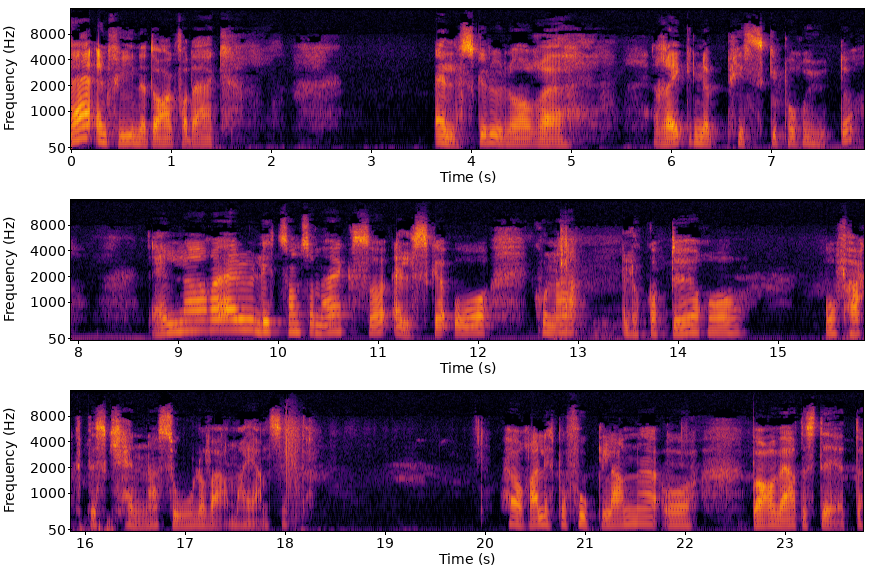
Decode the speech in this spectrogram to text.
er en fin dag for deg? Elsker du når eh, regnet pisker på ruta? Eller er du litt sånn som meg, som elsker å kunne lukke opp døra og faktisk kjenne sol og varme i ansiktet. Høre litt på fuglene og bare være til stede.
